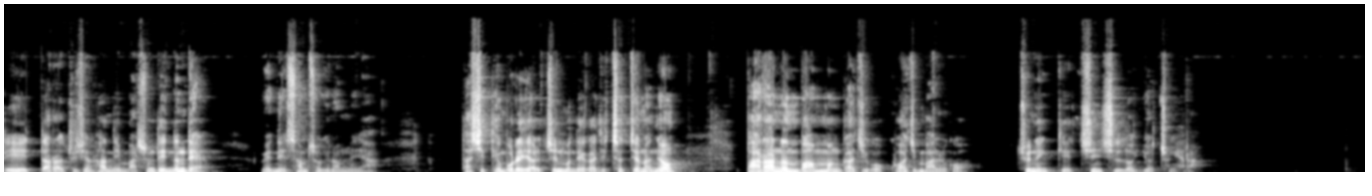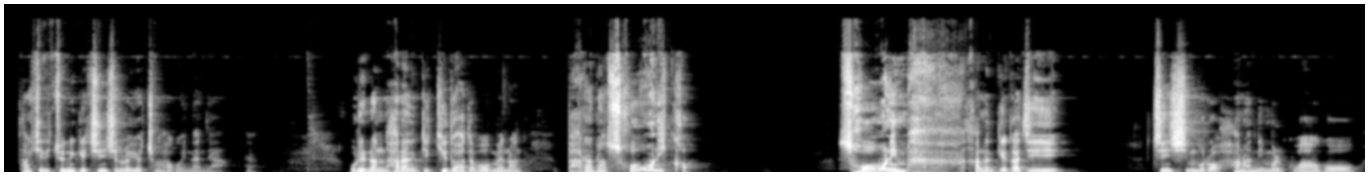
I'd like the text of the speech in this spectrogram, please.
때에 따라 주신 하나님 말씀도 있는데 왜 내 삶 속에는 없느냐? 다시 되물어야 할 질문 네 가지. 첫째는요. 바라는 마음만 가지고 구하지 말고 주님께 진실로 요청해라. 당신이 주님께 진실로 요청하고 있느냐? 예. 우리는 하나님께 기도하다 보면은 바라는 소원이 커. 소원이 막 하나님께 가지. 진심으로 하나님을 구하고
